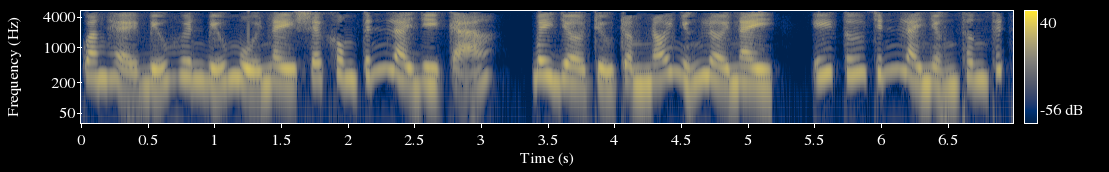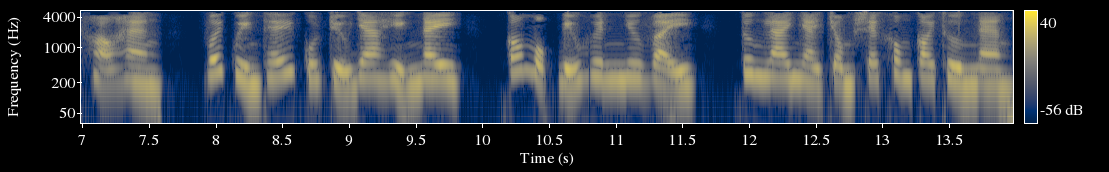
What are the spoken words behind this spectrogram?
quan hệ biểu huynh biểu muội này sẽ không tính là gì cả. Bây giờ Triệu Trầm nói những lời này, ý tứ chính là nhận thân thích họ hàng, với quyền thế của Triệu gia hiện nay, có một biểu huynh như vậy, tương lai nhà chồng sẽ không coi thường nàng,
